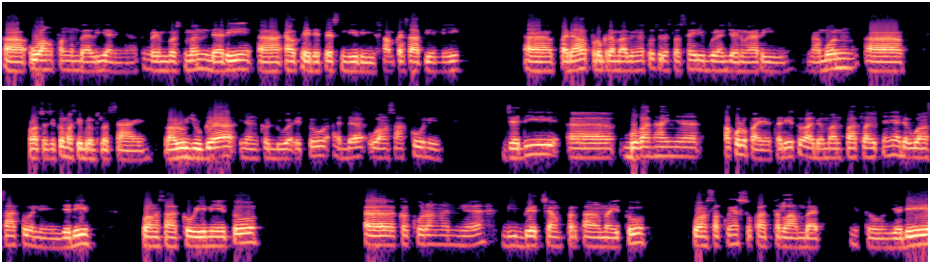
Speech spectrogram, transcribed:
uh, uang pengembalian ya atau reimbursement dari uh, LPDP sendiri sampai saat ini. Uh, padahal program magang itu sudah selesai di bulan Januari. Namun uh, proses itu masih belum selesai. Lalu juga yang kedua itu ada uang saku nih. Jadi uh, bukan hanya aku lupa ya. Tadi itu ada manfaat lainnya ini ada uang saku nih. Jadi uang saku ini itu uh, kekurangannya di batch yang pertama itu uang sakunya suka terlambat gitu. Jadi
